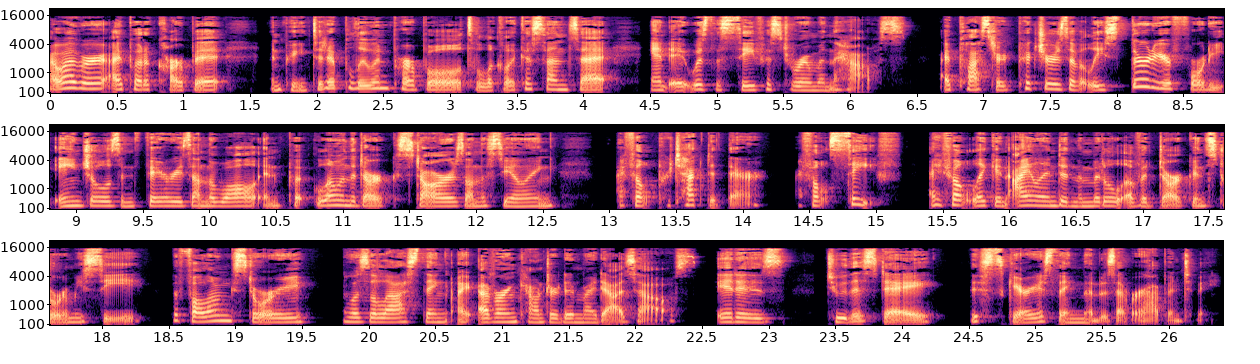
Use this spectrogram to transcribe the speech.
However, I put a carpet and painted it blue and purple to look like a sunset, and it was the safest room in the house. I plastered pictures of at least 30 or 40 angels and fairies on the wall and put glow in the dark stars on the ceiling. I felt protected there. I felt safe. I felt like an island in the middle of a dark and stormy sea. The following story was the last thing I ever encountered in my dad's house. It is, to this day, the scariest thing that has ever happened to me.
